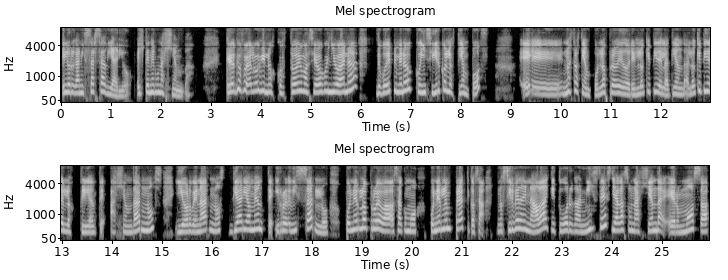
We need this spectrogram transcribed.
el organizarse a diario, el tener una agenda. Creo que fue algo que nos costó demasiado con Joana, de poder primero coincidir con los tiempos, eh, nuestros tiempos, los proveedores, lo que pide la tienda, lo que piden los clientes, agendarnos y ordenarnos diariamente y revisarlo, ponerlo a prueba, o sea, como ponerlo en práctica. O sea, no sirve de nada que tú organices y hagas una agenda hermosa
